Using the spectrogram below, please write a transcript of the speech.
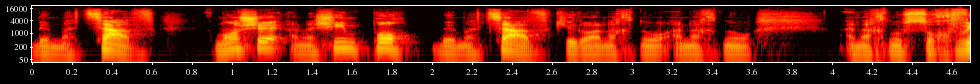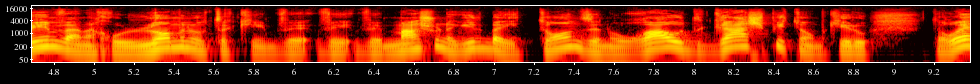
במצב. כמו שאנשים פה במצב, כאילו, אנחנו, אנחנו, אנחנו סוחבים ואנחנו לא מנותקים, ו, ו, ומשהו, נגיד, בעיתון, זה נורא הודגש פתאום, כאילו, אתה רואה,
